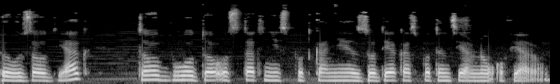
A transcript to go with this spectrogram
był Zodiak, to było to ostatnie spotkanie Zodiaka z potencjalną ofiarą,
